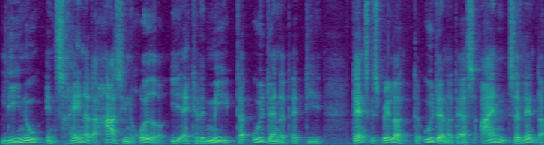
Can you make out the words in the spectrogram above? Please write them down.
lige nu en træner, der har sine rødder i akademiet, der uddanner, at de danske spillere, der uddanner deres egne talenter.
